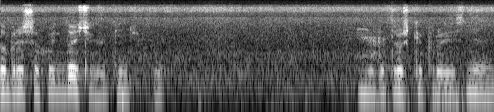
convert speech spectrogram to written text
Добре, що хоч дощик закінчився. Ніби трошки проясняє.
